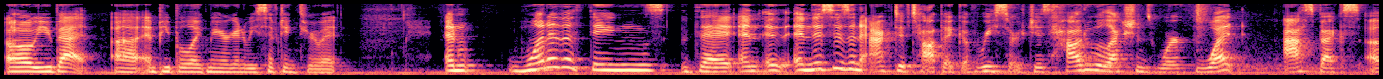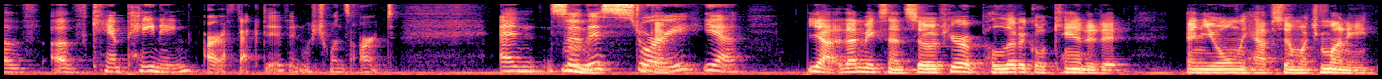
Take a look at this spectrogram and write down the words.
Oh, you bet. Uh, and people like me are going to be sifting through it. And one of the things that, and, and this is an active topic of research, is how do elections work? What aspects of, of campaigning are effective and which ones aren't? And so hmm, this story, yeah, Yeah, that makes sense. So if you're a political candidate and you only have so much money,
